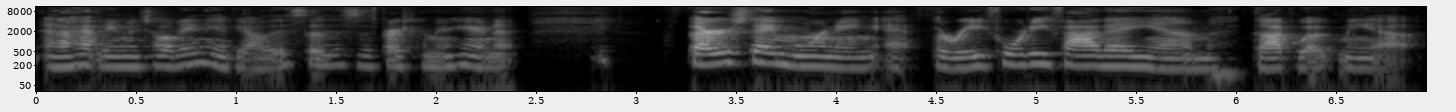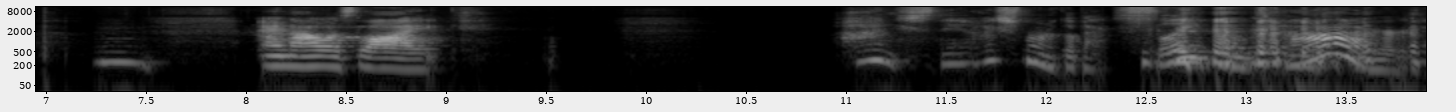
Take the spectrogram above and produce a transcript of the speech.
and I haven't even told any of y'all this, so this is the first time you're hearing it. Thursday morning at 3:45 a.m., God woke me up, and I was like, I just, I just want to go back to sleep. I'm tired.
